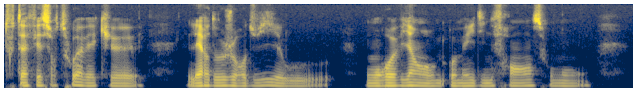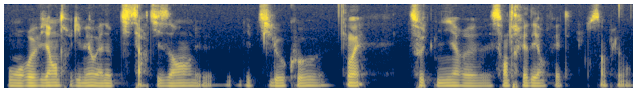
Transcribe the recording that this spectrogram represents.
tout à fait, surtout avec l'ère d'aujourd'hui où, où on revient au, au Made in France, où on, où on revient, entre guillemets, à nos petits artisans, les, les petits locaux. Ouais. Soutenir, euh, s'entraider, en fait, tout simplement.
